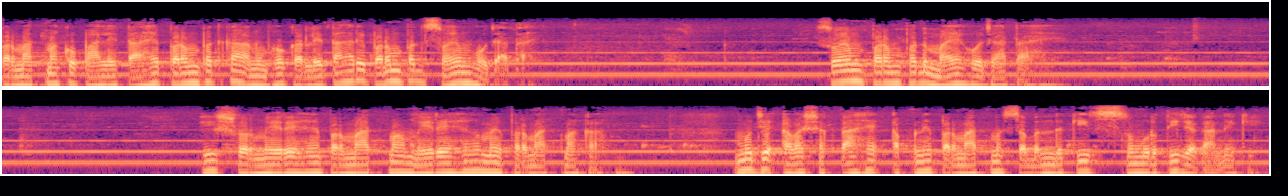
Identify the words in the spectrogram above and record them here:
परमात्मा को पा लेता है, परम पद का अनुभव कर लेता है, अरे परम पद स्वयं हो जाता है। स्वयं परम पद मय हो जाता है। ईश्वर मेरे हैं, परमात्मा मेरे हैं और मैं परमात्मा का हूँ। मुझे आवश्यकता है अपने परमात्मा संबंध की सुमूर्ति जगाने की।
